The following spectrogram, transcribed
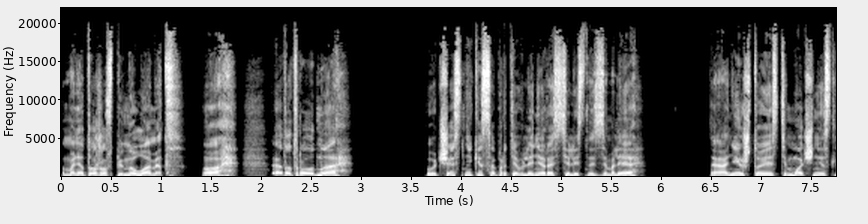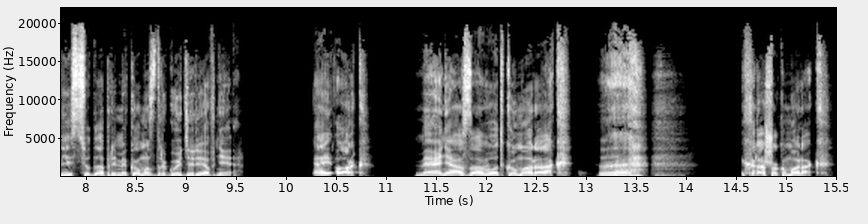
мне тоже спину ломит. О, это трудно!» Участники сопротивления расселись на земле. Они, что есть мочь, неслись сюда прямиком из другой деревни. «Эй, орк! Меня зовут Кумарак!» «Хорошо, Кумарак!»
